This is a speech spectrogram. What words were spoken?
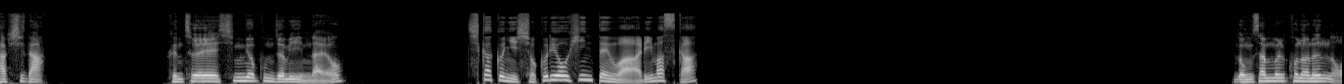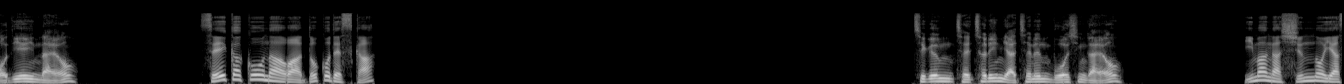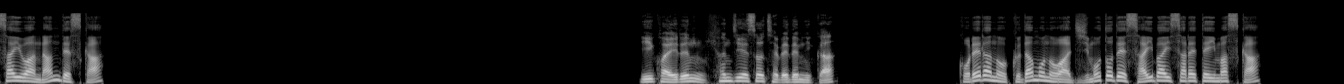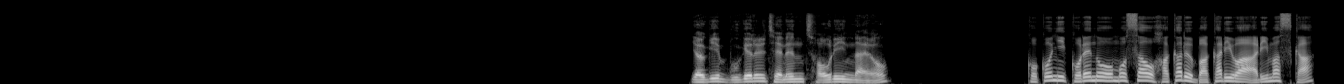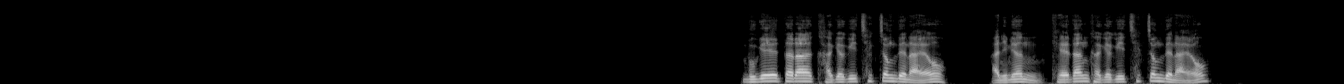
갑시다. 근처에 식료품점이 있나요? 近くに食料品店はありますか 농산물 코너는 어디에 있나요? 青果コーナーはどこですか 지금 제철인 야채는 무엇인가요? 今が旬の野菜は何ですか 이 과일은 현지에서 재배됩니까? これらの果物は地元で栽培されていますか 여기 무게를 재는 저울이 있나요? ここにこれの重さを測るばかりはありますか 무게에 따라 가격이 책정되나요? 아니면 개당 가격이 책정되나요?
